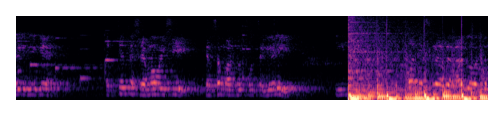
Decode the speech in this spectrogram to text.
ಏಳಿಗೆಗೆ ಅತ್ಯಂತ ಶ್ರಮವಹಿಸಿ ಕೆಲಸ ಮಾಡಬೇಕು ಅಂತ ಹೇಳಿ ಈ ಉಪಾಧ್ಯಕ್ಷರಾದ ರಾಜು ಅವರಿಗೆ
